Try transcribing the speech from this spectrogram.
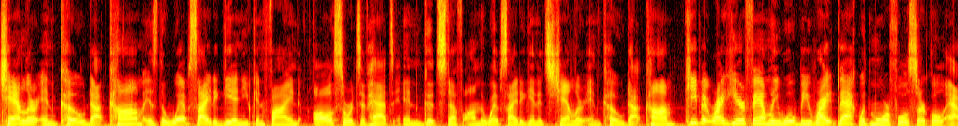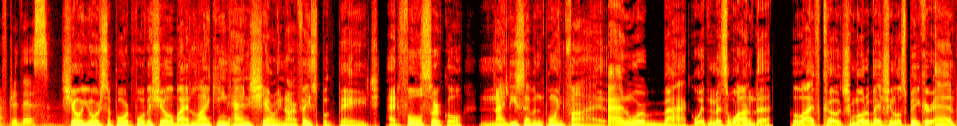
Chandlerandco.com is the website. Again, you can find all sorts of hats and good stuff on the website. Again, it's chandlerandco.com. Keep it right here, family. We'll be right back with more Full Circle after this. Show your support for the show by liking and sharing our Facebook page at Full Circle 97.5. And we're back with Miss Wanda, life coach, motivational speaker, and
